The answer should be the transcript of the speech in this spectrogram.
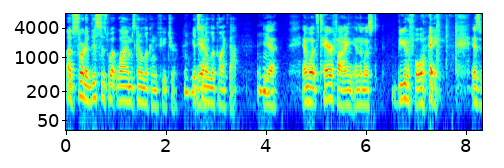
of sort of this is what YM's going to look in the future. Mm-hmm. It's Yeah. going to look like that. Yeah. And what's terrifying in the most beautiful way is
